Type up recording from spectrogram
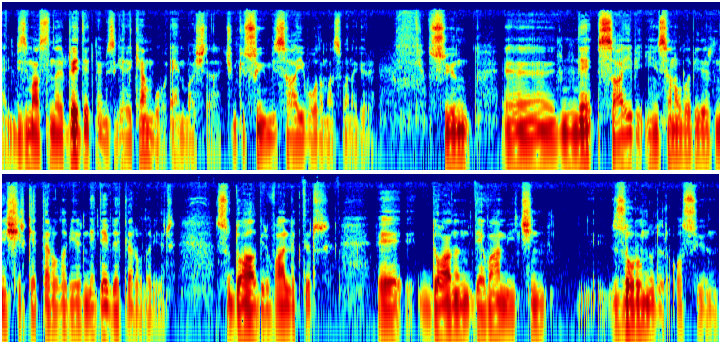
Yani bizim aslında reddetmemiz gereken bu en başta. Çünkü suyun bir sahibi olamaz bana göre. Suyun e, ne sahibi insan olabilir, ne şirketler olabilir, ne devletler olabilir. Su doğal bir varlıktır ve doğanın devamı için zorunludur o suyun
